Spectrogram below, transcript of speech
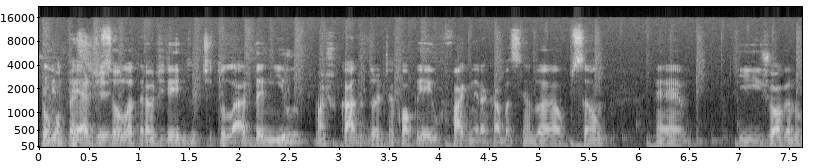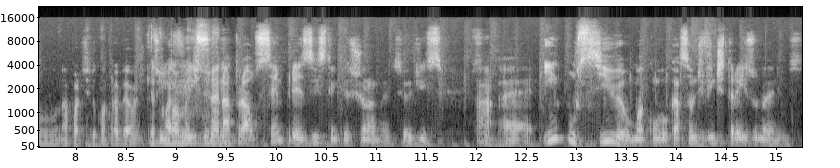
Jogo ele perde o seu lateral direito titular, Danilo, machucado durante a Copa, e aí o Fagner acaba sendo a opção é, que joga no- na partida contra a Bélgica. É Mas totalmente isso é natural, sempre existem questionamentos, eu disse. Ah, é impossível uma convocação de 23 unânimes.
